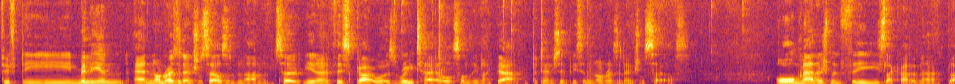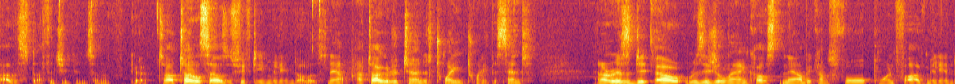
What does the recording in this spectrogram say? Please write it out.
15 million and non-residential sales of none. So, you know, if this guy was retail or something like that, potentially there'd be some non-residential sales. Or management fees, like, I don't know, the other stuff that you can sort of go. So our total sales is $15 million. Now, our target return is 20, 20%, and our, resi our residual land cost now becomes $4.5 million.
